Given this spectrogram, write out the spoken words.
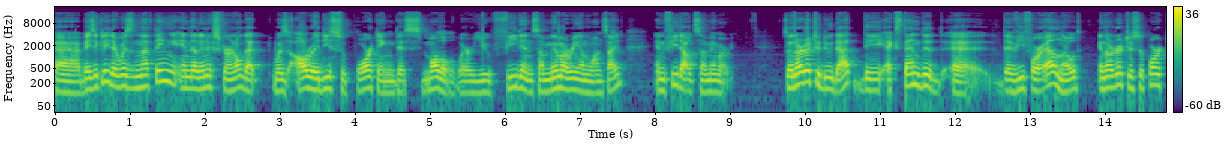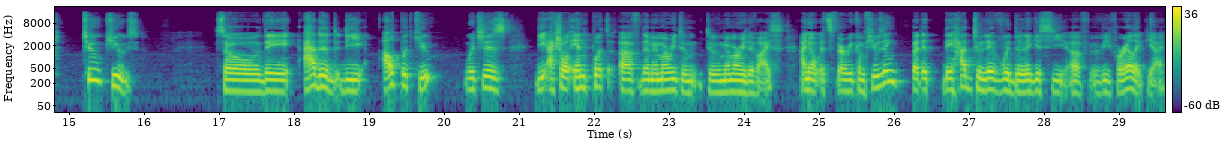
uh, basically there was nothing in the Linux kernel that was already supporting this model where you feed in some memory on one side and feed out some memory. So in order to do that, they extended uh, the V4L node in order to support two queues. So they added the output queue, which is the actual input of the memory to, to memory device. I know it's very confusing, but it, they had to live with the legacy of V4L API.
